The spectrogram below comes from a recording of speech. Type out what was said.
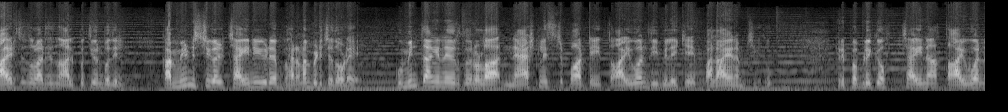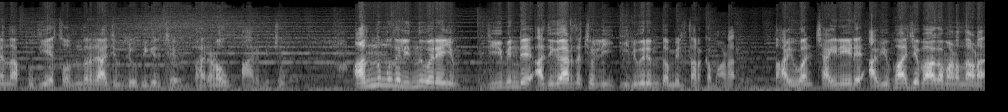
ആയിരത്തി തൊള്ളായിരത്തി നാൽപ്പത്തി ഒൻപതിൽ കമ്മ്യൂണിസ്റ്റുകൾ ചൈനയുടെ ഭരണം പിടിച്ചതോടെ കുമിൻ കുമിൻതാങ്ങിന്റെ നേതൃത്വത്തിലുള്ള നാഷണലിസ്റ്റ് പാർട്ടി തായ്വാൻ ദ്വീപിലേക്ക് പലായനം ചെയ്തു. റിപ്പബ്ലിക് ഓഫ് ചൈന തായ്വാൻ എന്ന പുതിയ സ്വതന്ത്ര രാജ്യം രൂപീകരിച്ച് ഭരണവും ആരംഭിച്ചു. അന്നു മുതൽ ഇന്നുവരെയും ദ്വീപിന്റെ അധികാരത്തെ ചൊല്ലി ഇരുവരും തമ്മിൽ തർക്കമാണ്. തായ്വാൻ ചൈനയുടെ അവിഭാജ്യ ഭാഗമാണെന്നാണ്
